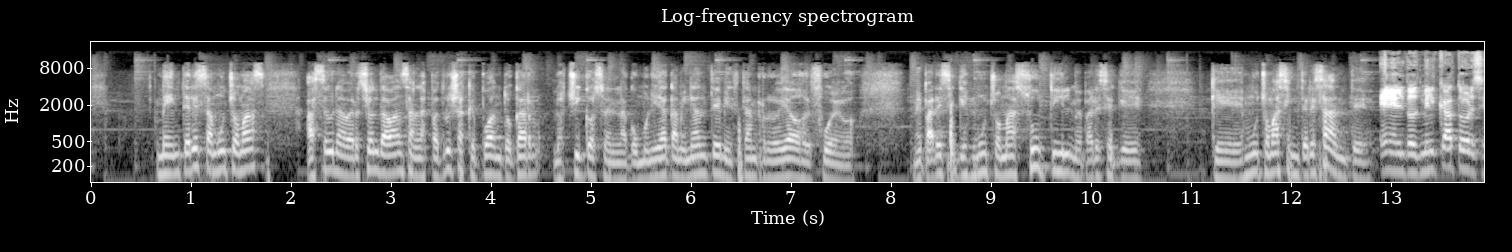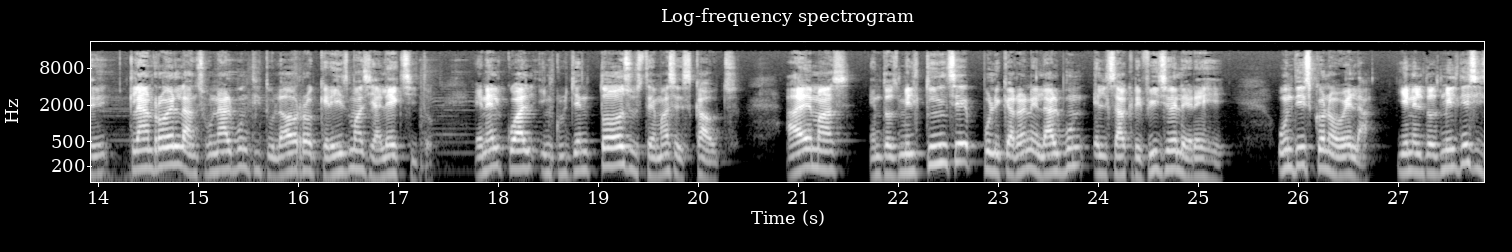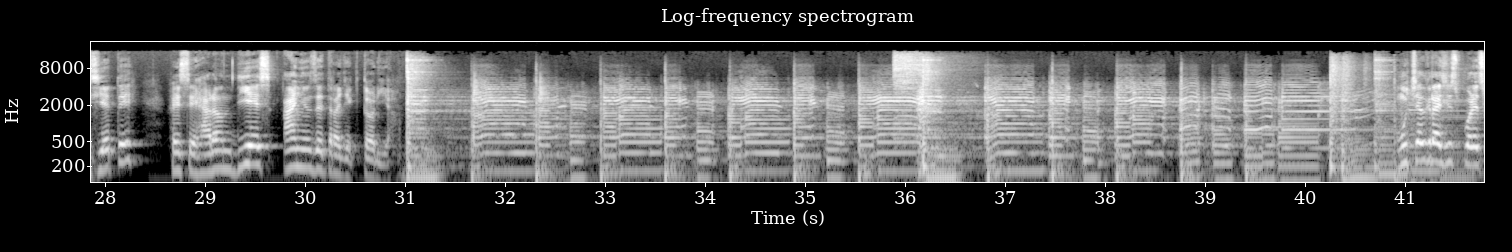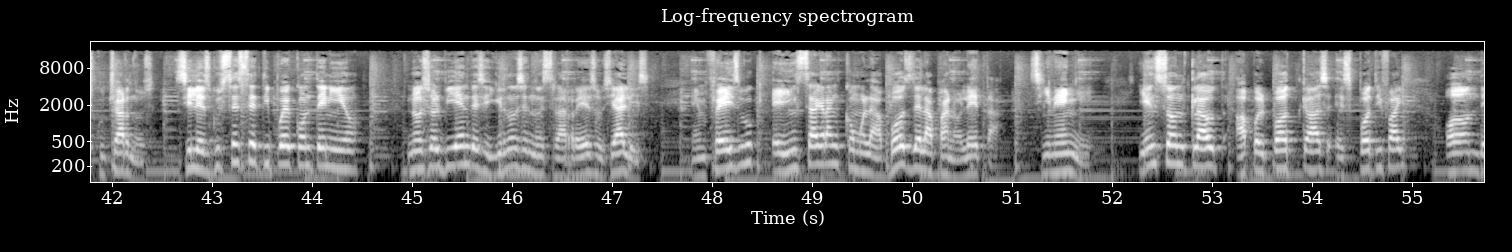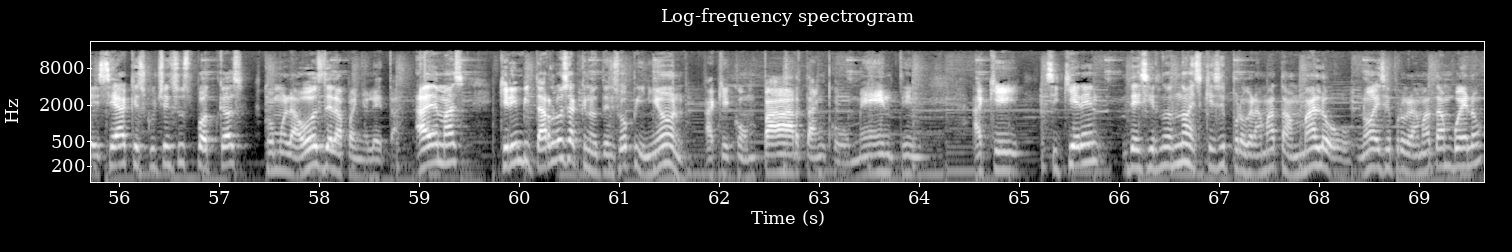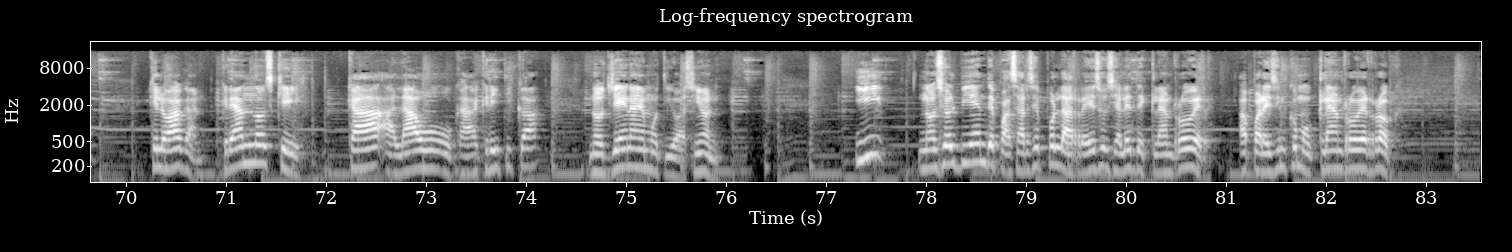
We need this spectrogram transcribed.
Me interesa mucho más hacer una versión de Avanzan las patrullas que puedan tocar los chicos en la comunidad caminante mientras están rodeados de fuego. Me parece que es mucho más útil, me parece que, que es mucho más interesante. En el 2014, Clan Robert lanzó un álbum titulado Rockerismo hacia el éxito, en el cual incluyen todos sus temas scouts. Además, en 2015 publicaron el álbum El Sacrificio del Hereje, un disco novela, y en el 2017 festejaron 10 años de trayectoria. Muchas gracias por escucharnos. Si les gusta este tipo de contenido, no se olviden de seguirnos en nuestras redes sociales, en Facebook e Instagram como La Voz de la Panoleta, sin ñ, y en SoundCloud, Apple Podcasts, Spotify o donde sea que escuchen sus podcasts como La Voz de la Pañoleta. Además, quiero invitarlos a que nos den su opinión, a que compartan, comenten, a que si quieren decirnos, no, es que ese programa tan malo o no, ese programa tan bueno, que lo hagan. Créannos que cada alabo o cada crítica nos llena de motivación. Y no se olviden de pasarse por las redes sociales de Clan Rover. Aparecen como Clan Rover Rock.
